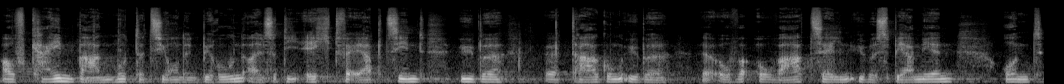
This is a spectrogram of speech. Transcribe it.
auf Keimbahnmutationen beruhen, also die echt vererbt sind über äh, Tragung, über äh, Ovarzellen, über Spermien. Und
